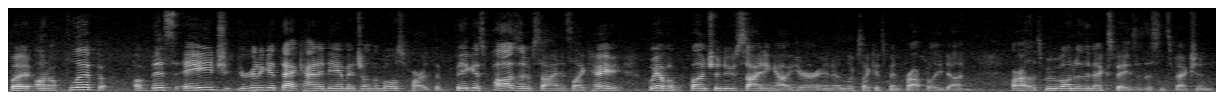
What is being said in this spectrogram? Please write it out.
but on a flip of this age, you're gonna get that kind of damage on the most part. The biggest positive sign is like, hey, we have a bunch of new siding out here and it looks like it's been properly done. All right, let's move on to the next phase of this inspection.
